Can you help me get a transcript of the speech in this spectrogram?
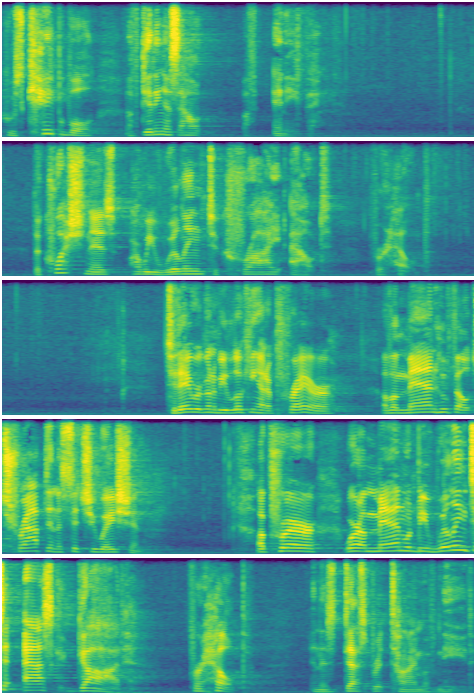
who's capable of getting us out of anything. The question is are we willing to cry out for help? Today we're going to be looking at a prayer of a man who felt trapped in a situation. A prayer where a man would be willing to ask God for help in his desperate time of need.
